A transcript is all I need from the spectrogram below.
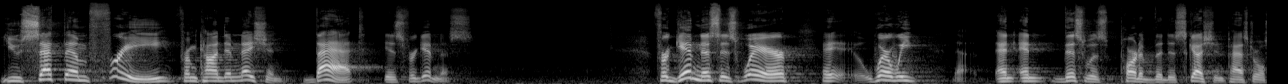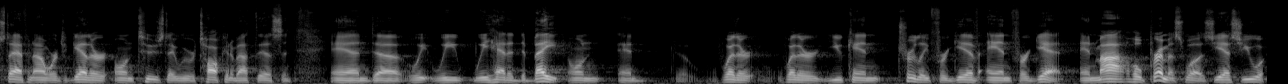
You set them free from condemnation. That is forgiveness. Forgiveness is where, eh, where we and, and this was part of the discussion. Pastoral staff and I were together on Tuesday. We were talking about this, and, and uh, we, we, we had a debate on and whether, whether you can truly forgive and forget. And my whole premise was yes, you,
